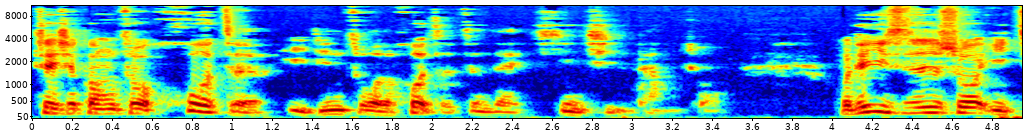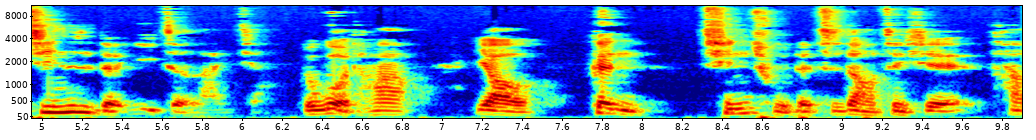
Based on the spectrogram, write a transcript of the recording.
这些工作，或者已经做了，或者正在进行当中。我的意思是说，以今日的译者来讲。如果他要更清楚的知道这些他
